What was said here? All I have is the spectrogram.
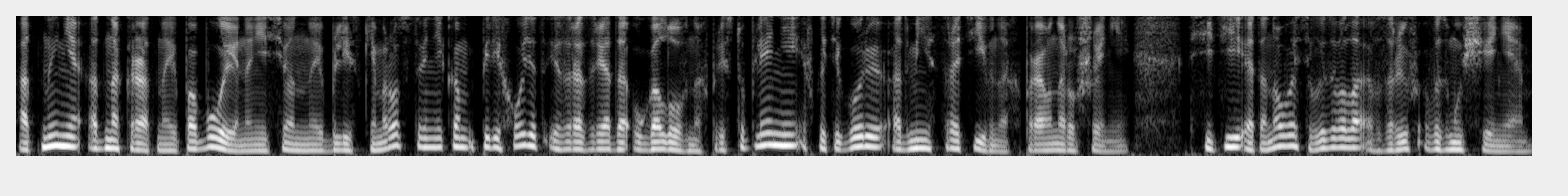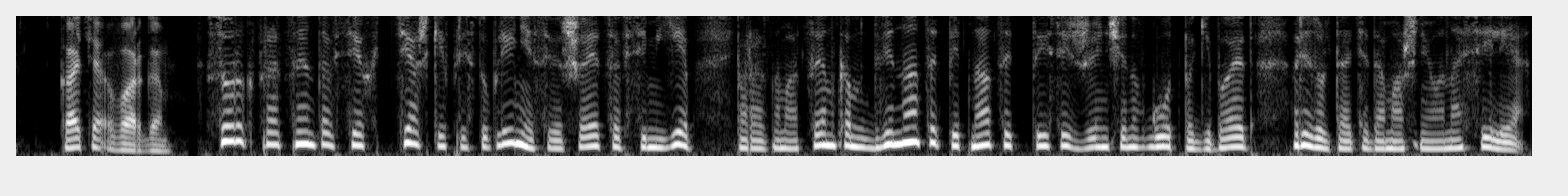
Отныне однократные побои, нанесенные близким родственникам, переходят из разряда уголовных преступлений в категорию административных правонарушений. В сети эта новость вызвала взрыв возмущения. Катя Варга. 40% всех тяжких преступлений совершается в семье. По разным оценкам, 12-15 тысяч женщин в год погибают в результате домашнего насилия.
